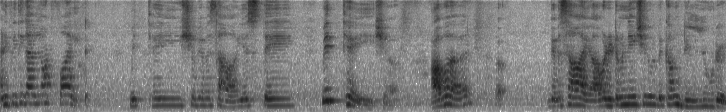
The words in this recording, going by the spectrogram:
and if we think I will not fight, mithyaisha vyavasayaste, mithyaisha, our uh, vyavasaya, our determination will become deluded,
